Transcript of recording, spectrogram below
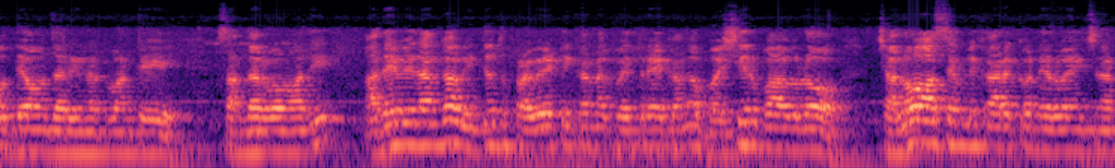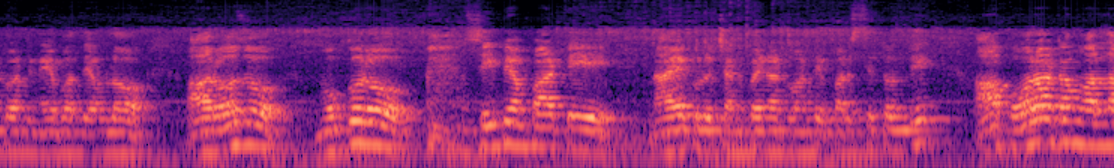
ఉద్యమం జరిగినటువంటి సందర్భం అది. అదేవిధంగా విద్యుత్ ప్రైవేటీకరణకు వ్యతిరేకంగా బషీర్బాగ్లో చలో అసెంబ్లీ కార్యక్రమం నిర్వహించినటువంటి నేపథ్యంలో ఆ రోజు ముగ్గురు సిపిఎం పార్టీ నాయకులు చనిపోయినటువంటి పరిస్థితి ఉంది. ఆ పోరాటం వల్ల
